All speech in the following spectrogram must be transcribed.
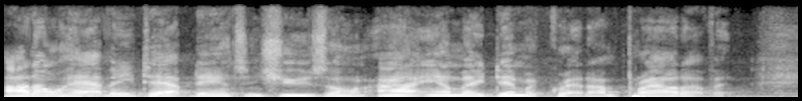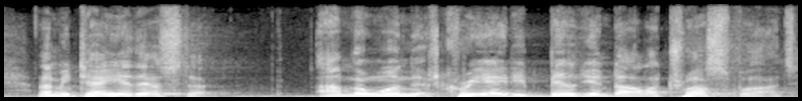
I don't have any tap dancing shoes on. I am a Democrat. I'm proud of it. Let me tell you this, though. I'm the one that's created billion dollar trust funds.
